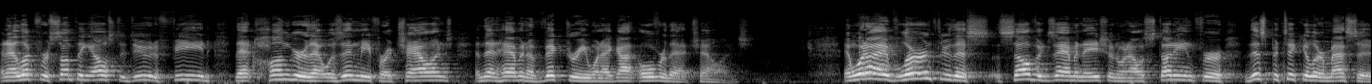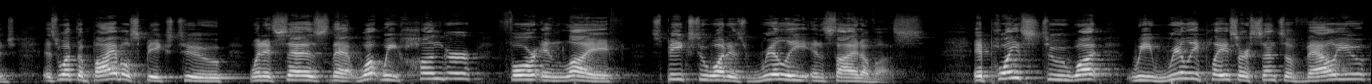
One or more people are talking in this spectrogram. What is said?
And I looked for something else to do to feed that hunger that was in me for a challenge, and then having a victory when I got over that challenge. And what I've learned through this self examination when I was studying for this particular message is what the Bible speaks to when it says that what we hunger for in life speaks to what is really inside of us. It points to what we really place our sense of value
